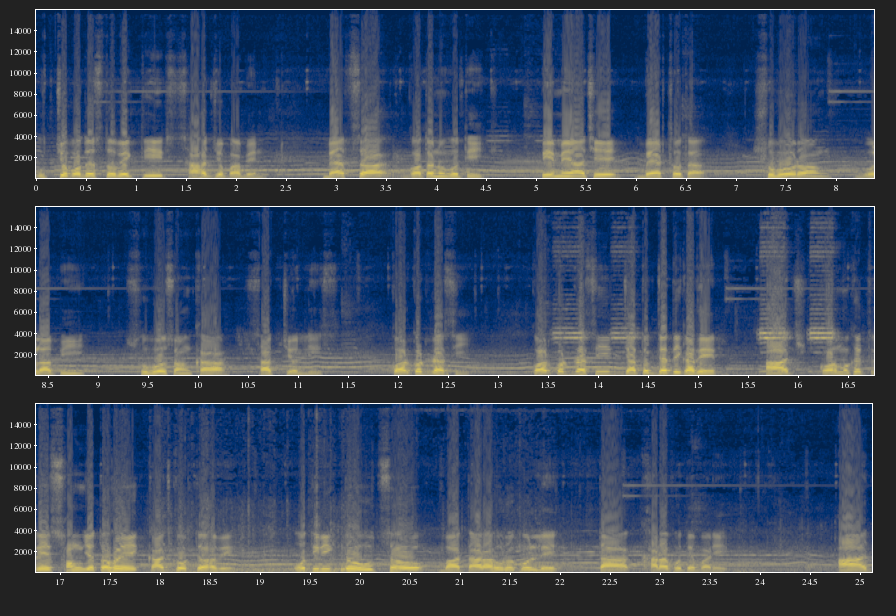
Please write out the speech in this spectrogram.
উচ্চপদস্থ ব্যক্তির সাহায্য পাবেন। ব্যবসা গতানুগতিক। প্রেমে আছে ব্যর্থতা। শুভ রং, গোলাপি, শুভ সংখ্যা সাতচল্লিশ। কর্কট রাশি। কর্কট রাশির জাতক জাতিকাদের আজ কর্মক্ষেত্রে সংযত হয়ে কাজ করতে হবে। অতিরিক্ত উৎসাহ বা তাড়াহুড়ো করলে তা খারাপ হতে পারে। আজ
